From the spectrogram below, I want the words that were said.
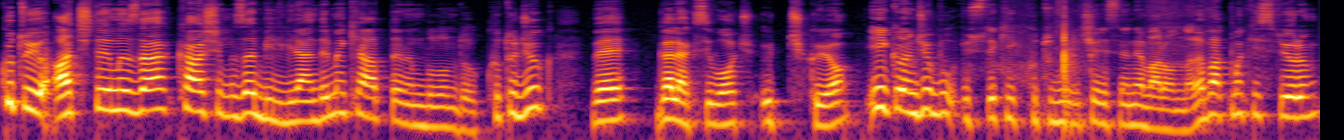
Kutuyu açtığımızda karşımıza bilgilendirme kağıtlarının bulunduğu kutucuk ve Galaxy Watch 3 çıkıyor. İlk önce bu üstteki kutunun içerisinde ne var onlara bakmak istiyorum.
